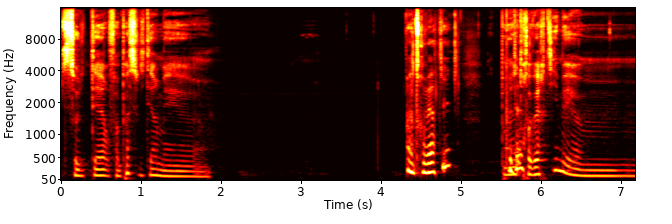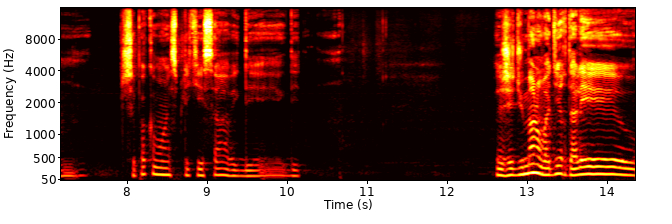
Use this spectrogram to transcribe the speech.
solitaire, enfin pas solitaire, mais. euh, Introverti? Pas introverti, mais euh, je sais pas comment expliquer ça avec des. avec des- J'ai du mal, on va dire, d'aller euh,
